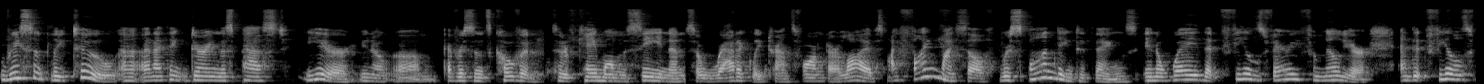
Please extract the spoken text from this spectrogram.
Recently, too, uh, and I think during this past year, you know, um, ever since COVID sort of came on the scene and so radically transformed our lives, I find myself responding to things in a way that feels very familiar and it feels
